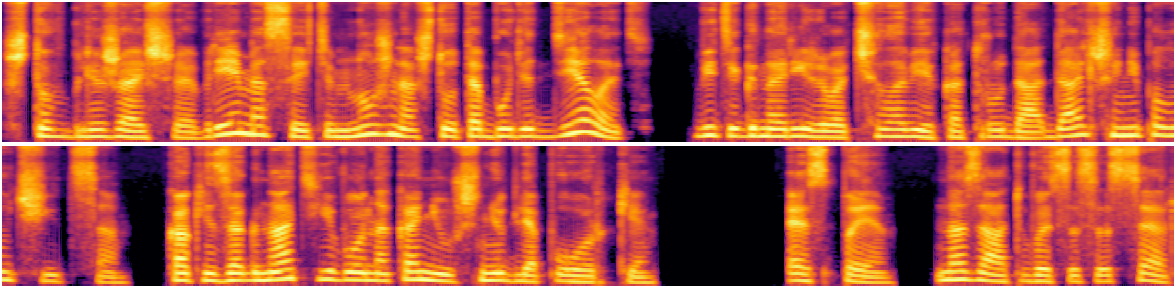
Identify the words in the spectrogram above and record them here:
что в ближайшее время с этим нужно что-то будет делать, ведь игнорировать человека труда дальше не получится, как и загнать его на конюшню для порки. СП. Назад в СССР.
